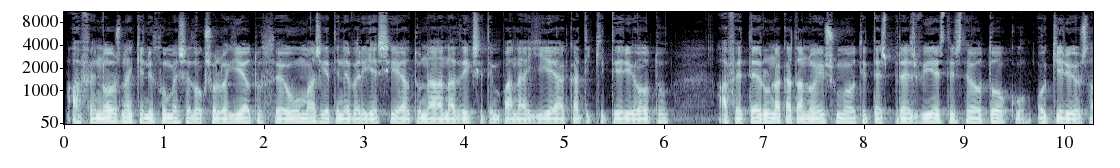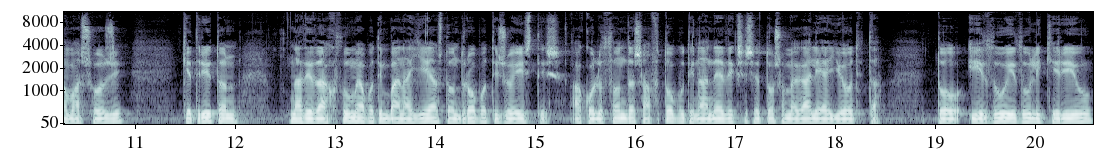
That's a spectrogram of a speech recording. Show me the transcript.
αφενός να κινηθούμε σε δοξολογία του Θεού μας για την ευεργεσία Του να αναδείξει την Παναγία κατοικητήριό Του, αφετέρου να κατανοήσουμε ότι τες πρεσβείες της Θεοτόκου ο Κύριος θα μας σώζει και τρίτον να διδαχθούμε από την Παναγία στον τρόπο της ζωής της, ακολουθώντας αυτό που την ανέδειξε σε τόσο μεγάλη αγιότητα, το «Ιδού Ιδούλη Κυρίου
